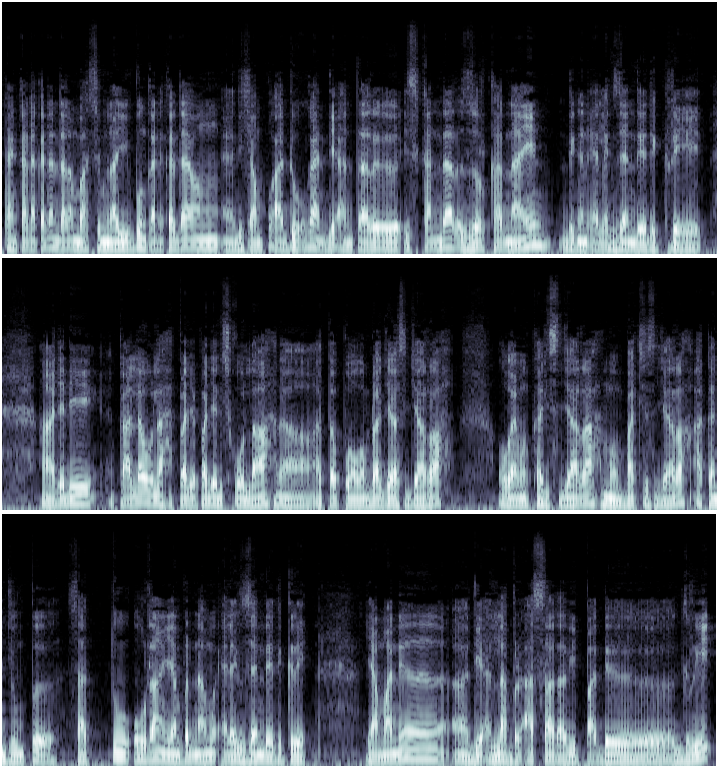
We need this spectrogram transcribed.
dan kadang-kadang dalam bahasa Melayu pun kadang-kadang eh, dicampur aduk kan di antara Iskandar Zulkarnain dengan Alexander the Great. Ha, jadi kalaulah pelajar-pelajar di sekolah uh, ataupun orang belajar sejarah orang yang mengkaji sejarah membaca sejarah akan jumpa satu orang yang bernama Alexander the Great. Yang mana uh, dia adalah berasal daripada Greek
